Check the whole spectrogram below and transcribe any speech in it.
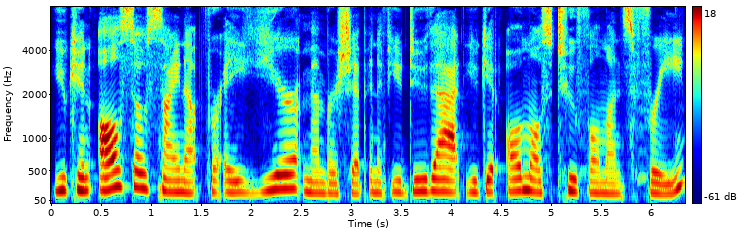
You can also sign up for a year membership. And if you do that, you get almost two full months free.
